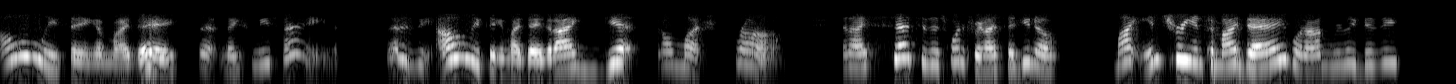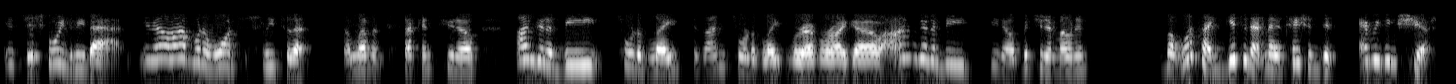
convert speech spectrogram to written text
only thing in my day that makes me sane. That is the only thing in my day that I get so much from. And I said to this one friend, I said, you know, my entry into my day when I'm really busy is just going to be bad. You know, I'm going to want to sleep to that 11th second, you know. I'm going to be sort of late because I'm sort of late wherever I go. I'm going to be, you know, bitching and moaning. But once I get to that meditation, then everything shifts.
